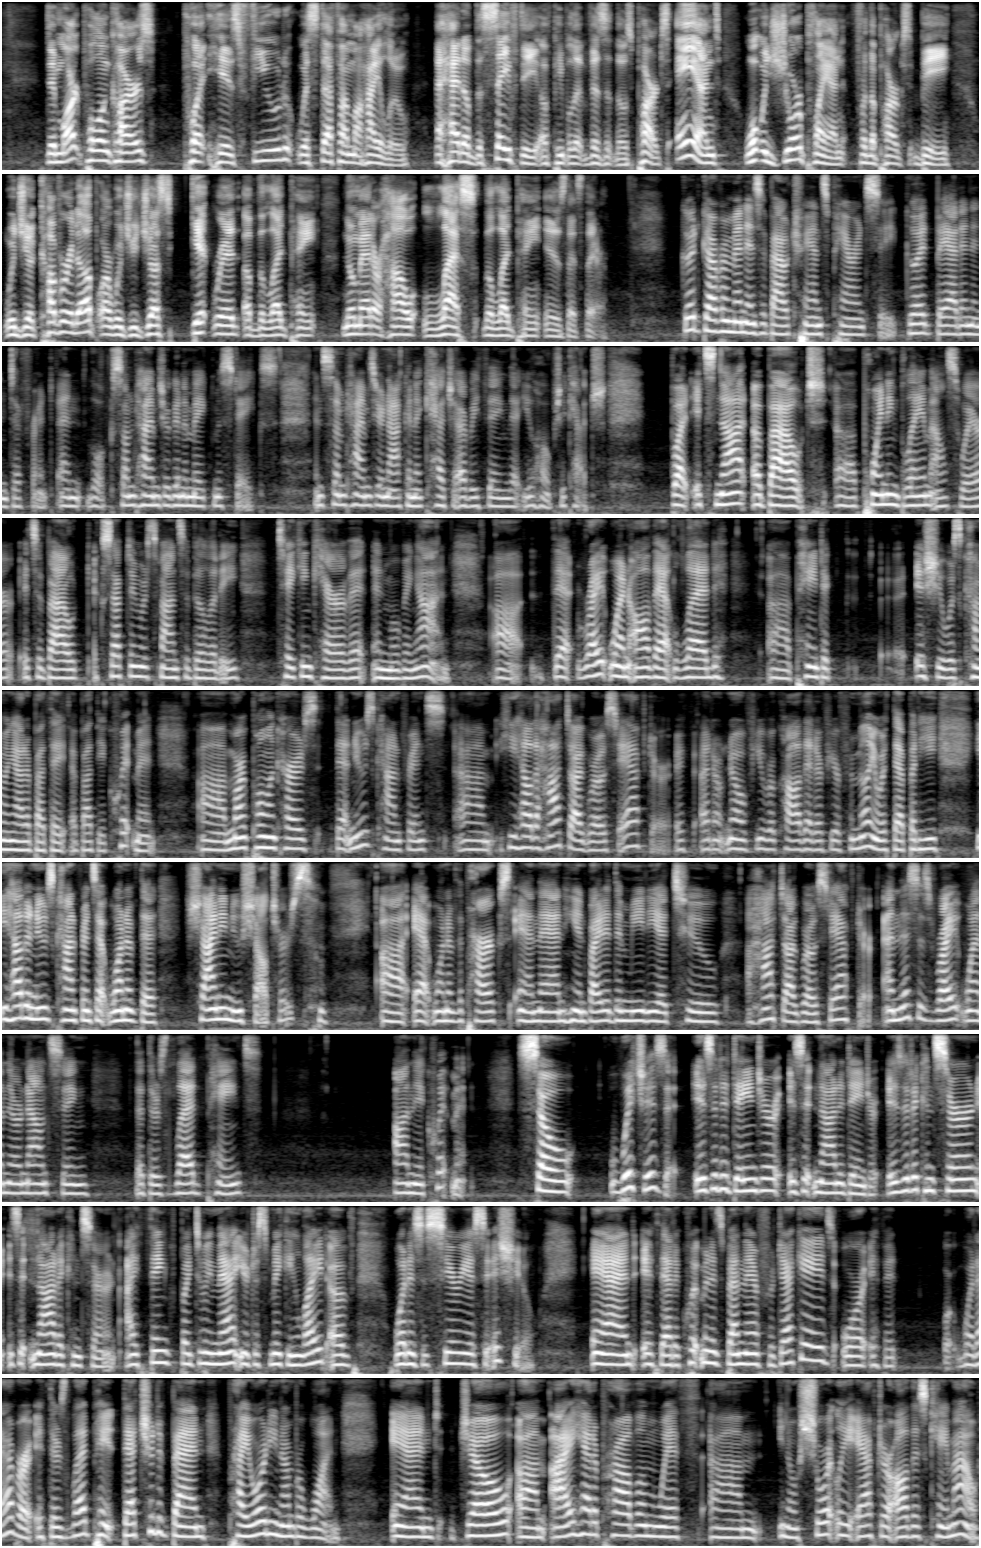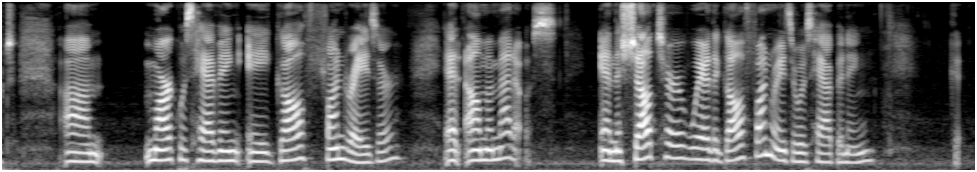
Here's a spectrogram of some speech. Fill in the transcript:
Did Mark Poloncarz put his feud with Stefan Mychajliw ahead of the safety of people that visit those parks? And what would your plan for the parks be? Would you cover it up or would you just get rid of the lead paint no matter how less the lead paint is that's there? Good government is about transparency, good, bad, and indifferent. And look, sometimes you're going to make mistakes, and sometimes you're not going to catch everything that you hope to catch. but it's not about uh, pointing blame elsewhere. It's about accepting responsibility, taking care of it, and moving on. Uh, that right when all that lead uh, paint issue was coming out about the about the equipment, uh, Mark Poloncarz that news conference, um, he held a hot dog roast after. If, I don't know if you recall that or if you're familiar with that, but he he held a news conference at one of the shiny new shelters. Uh, at one of the parks, and then he invited the media to a hot dog roast after. And this is right when they're announcing that there's lead paint on the equipment. So which is it? Is it a danger? Is it not a danger? Is it a concern? Is it not a concern? I think by doing that, you're just making light of what is a serious issue. And if that equipment has been there for decades, or if it, or whatever, if there's lead paint, that should have been priority number one. And Joe, um, I had a problem with, um, you know, shortly after all this came out, um, Mark was having a golf fundraiser at Elma Meadows and the shelter where the golf fundraiser was happening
